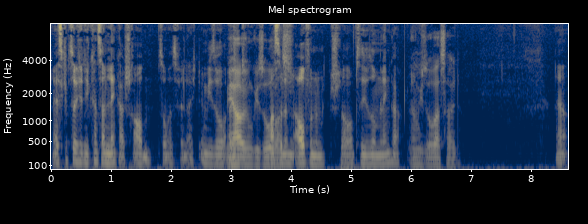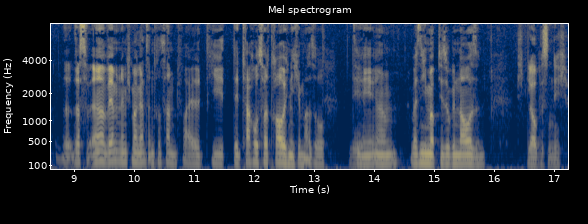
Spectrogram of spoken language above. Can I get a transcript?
Ja, es gibt solche, die kannst du an den Lenker schrauben. Sowas vielleicht. Irgendwie so. Also ja, irgendwie sowas. machst du dann auf und dann schraubst du sie so im Lenker. Irgendwie sowas halt. Ja, das äh, wäre nämlich mal ganz interessant, weil die, den Tachos vertraue ich nicht immer so. Die, ähm, weiß nicht immer, ob die so genau sind. Ich glaube es nicht.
